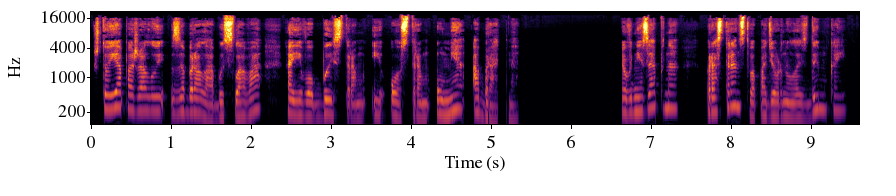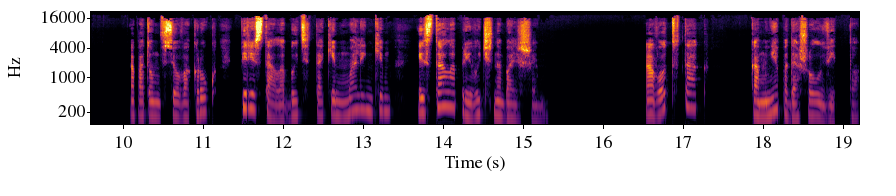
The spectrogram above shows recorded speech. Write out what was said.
что я, пожалуй, забрала бы слова о его быстром и остром уме обратно. Внезапно пространство подернулось дымкой, а потом все вокруг перестало быть таким маленьким и стало привычно большим. А вот так ко мне подошел Витто,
